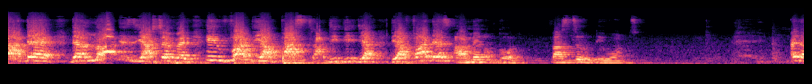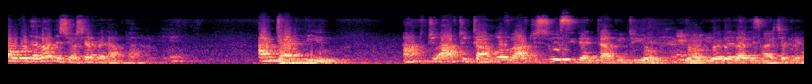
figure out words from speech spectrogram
are there, the Lord is their shepherd. In fact, their pastor, the, the, their, their fathers are men of God, but still they want. And the, Lord is your shepherd and. I'm telling you, I have to, I have to thank God, I have to sow seed and tap into your, your, your the Lord is my shepherd.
